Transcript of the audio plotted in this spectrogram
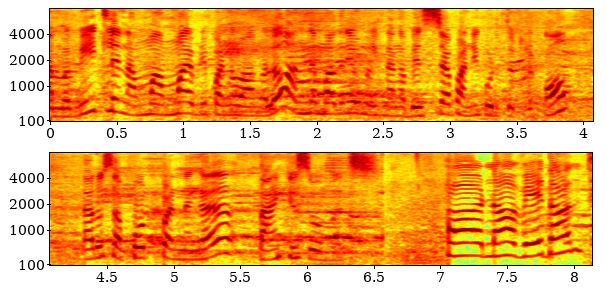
நம்ம வீட்டில் நம்ம அம்மா எப்படி பண்ணுவாங்களோ அந்த மாதிரி உங்களுக்கு நாங்கள் பெஸ்ட்டாக பண்ணி கொடுத்துட்ருக்கோம் எல்லாரும் சப்போர்ட் பண்ணுங்கள் தேங்க்யூ ஸோ மச் நான் வேதாந்த்.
